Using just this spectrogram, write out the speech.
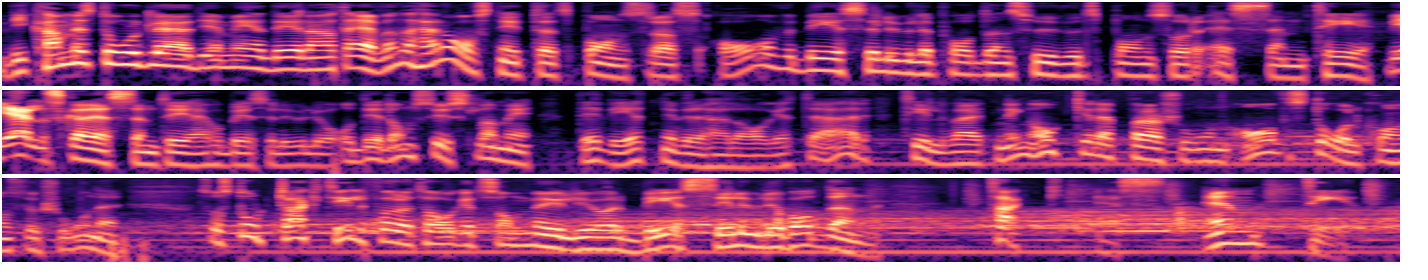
Vi kan med stor glädje meddela att även det här avsnittet sponsras av BC Luleå-poddens huvudsponsor SMT. Vi älskar SMT här på BC Luleå och det de sysslar med, det vet ni vid det här laget. Det är tillverkning och reparation av stålkonstruktioner. Så stort tack till företaget som möjliggör BC Luleå-podden. Tack SMT!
